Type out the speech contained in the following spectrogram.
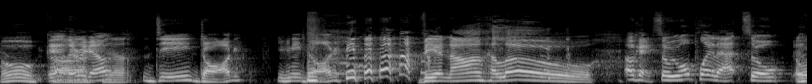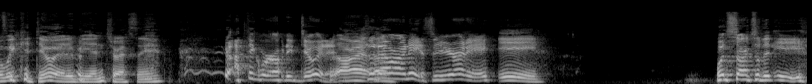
Oh, Yeah, there we God. go. D, dog. You can eat dog. Vietnam. Hello. Okay, so we won't play that. So I mean, we could do it. It'd be interesting. I think we're already doing it. All right, So now uh, we're on E. So you're on E. E. What starts with an E?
